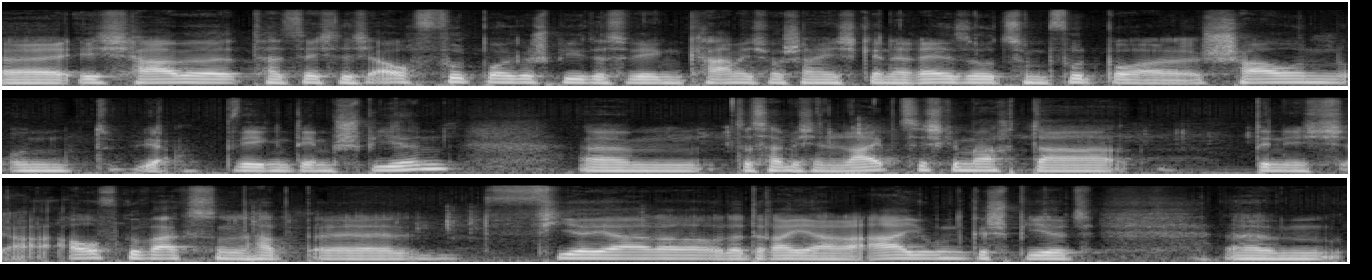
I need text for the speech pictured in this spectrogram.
Äh, ich habe tatsächlich auch Football gespielt, deswegen kam ich wahrscheinlich generell so zum Football schauen und ja, wegen dem Spielen. Ähm, das habe ich in Leipzig gemacht, da bin ich aufgewachsen und habe äh, vier Jahre oder drei Jahre A-Jugend gespielt. Ähm,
